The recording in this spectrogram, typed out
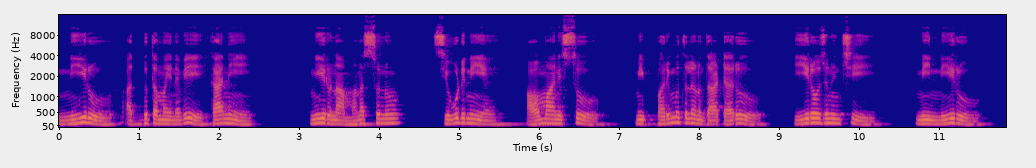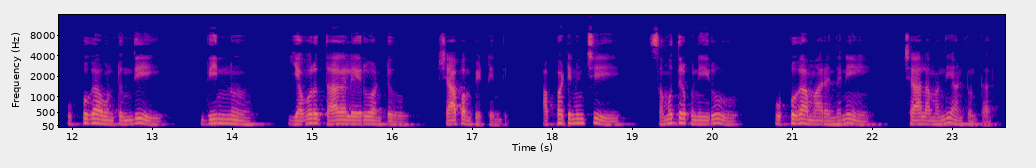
నీరు అద్భుతమైనవి కానీ మీరు నా మనస్సును శివుడిని అవమానిస్తూ మీ పరిమితులను దాటారు. ఈ రోజు నుంచి మీ నీరు ఉప్పుగా ఉంటుంది. దీన్ను ఎవరు తాగలేరు అంటూ శాపం పెట్టింది. అప్పటి నుంచి సముద్రపు నీరు ఉప్పుగా మారిందని చాలామంది అంటుంటారు.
